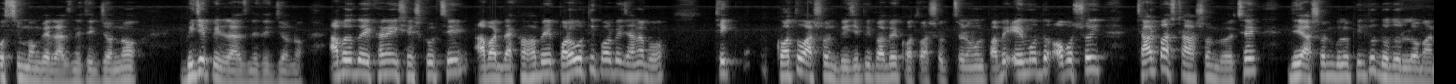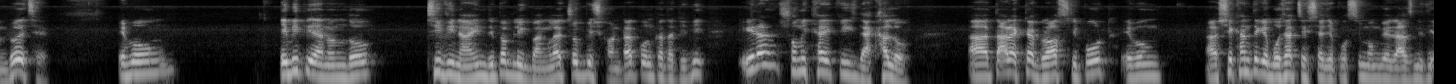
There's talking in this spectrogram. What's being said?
পশ্চিমবঙ্গের রাজনীতির জন্য, বিজেপির রাজনীতির জন্য। আপাতত এখানেই শেষ করছি। আবার দেখা হবে। পরবর্তী পর্বে জানাব ঠিক কত আসন বিজেপি পাবে, কত আসন তৃণমূল পাবে। এর মধ্যে অবশ্যই চার পাঁচটা আসন রয়েছে। যে আসনগুলো কিন্তু দোদুল্যমান রয়েছে। এবং ABP Ananda TV nine republic Bangla চব্বিশ ঘণ্টা, কলকাতা টিভি এরা সমীক্ষায় কি দেখাল? তার একটা গ্রস রিপোর্ট এবং সেখান থেকে বোঝার চেষ্টা যে পশ্চিমবঙ্গের রাজনীতি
